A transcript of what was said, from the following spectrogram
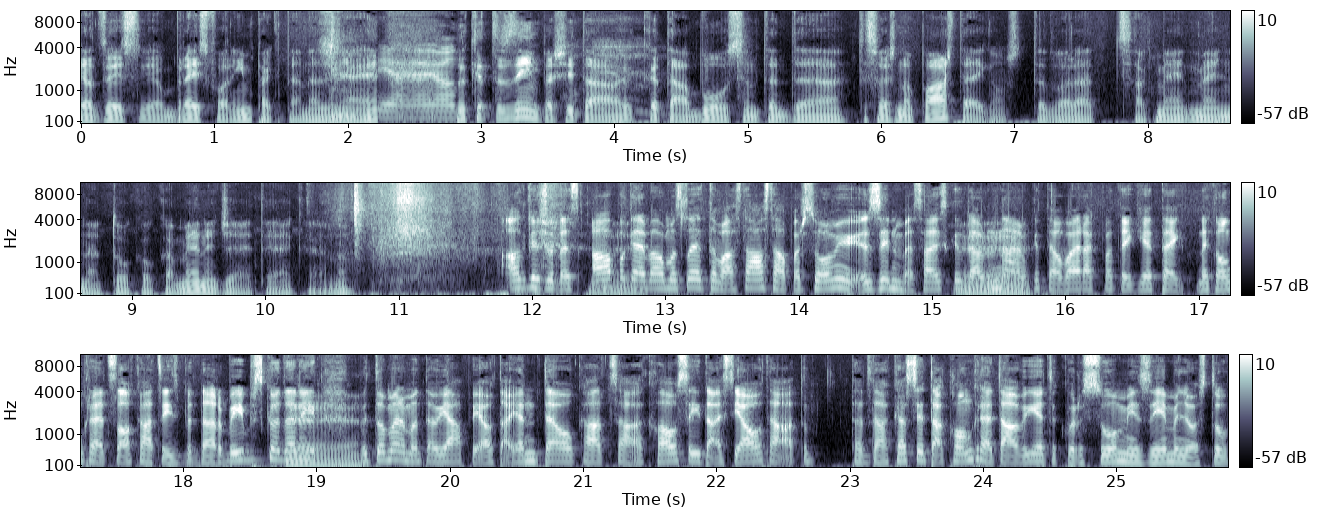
jau tu esi jau brace for impact tādā ziņā. Ja? jā, jā, jā. Nu, kad tu zini par šitā, ka tā būs, un tad uh, tas vairs nav pārsteigums. Tad varētu sākt mē, mēģināt to kaut kā menedžēt. Ja, ka, nu. Atgriežoties atpakaļ vēl mazliet tavā stāstā par Somiju, es zinu, mēs aizskatām runājam, ka tev vairāk patīk ieteikt ne konkrētas lokācijas, bet darbības, ko darīt. Jā, jā. Bet tomēr man tev jāpajautā, ja nu tev kāds klausītājs jautātu. Tad, kas ir tā konkrētā vieta, kuras Somijas ziemeļos tu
